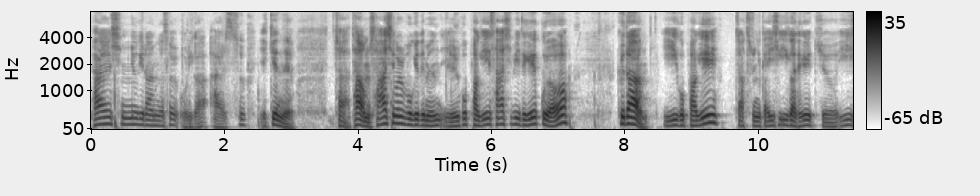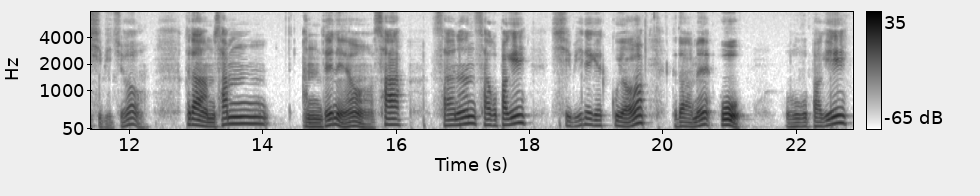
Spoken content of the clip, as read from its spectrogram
8, 16이라는 것을 우리가 알 수 있겠네요. 자, 다음 40을 보게 되면 1 곱하기 40이 되겠고요. 그 다음 2 곱하기 짝수니까 2가 되겠죠. 20이죠. 그 다음 3 안 되네요. 4. 4는 4 곱하기 10이 되겠고요. 그 다음에 5. 5 곱하기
